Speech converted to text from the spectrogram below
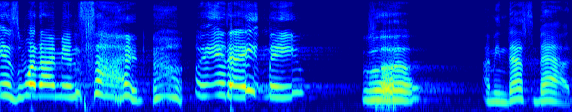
is what I'm inside. It ate me. Ugh. I mean, that's bad.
